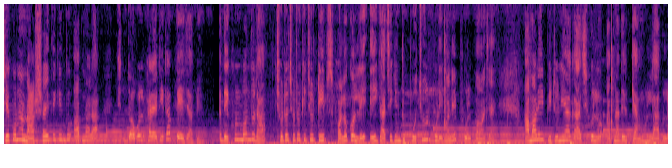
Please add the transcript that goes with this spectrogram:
যে কোনো নার্সারিতে কিন্তু আপনারা ডবল ভ্যারাইটিটা পেয়ে যাবেন। দেখুন বন্ধুরা, ছোট ছোট কিছু টিপস ফলো করলে এই গাছে কিন্তু প্রচুর পরিমাণে ফুল পাওয়া যায়। আমার এই পিটুনিয়া গাছগুলো আপনাদের কেমন লাগল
